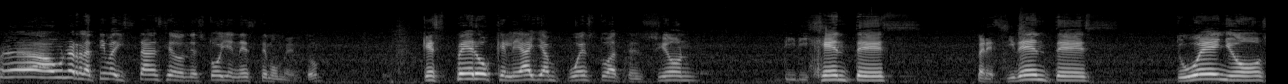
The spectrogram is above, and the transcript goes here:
a una relativa distancia donde estoy en este momento, que espero que le hayan puesto atención dirigentes, presidentes, dueños,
